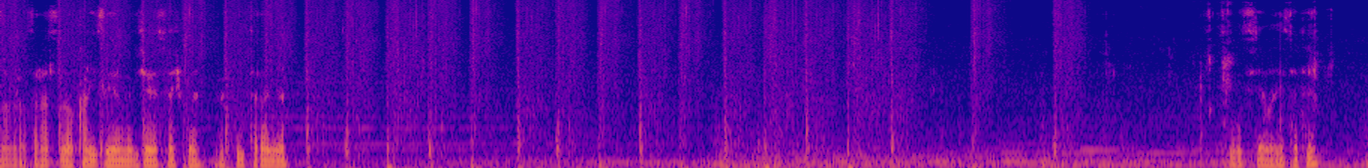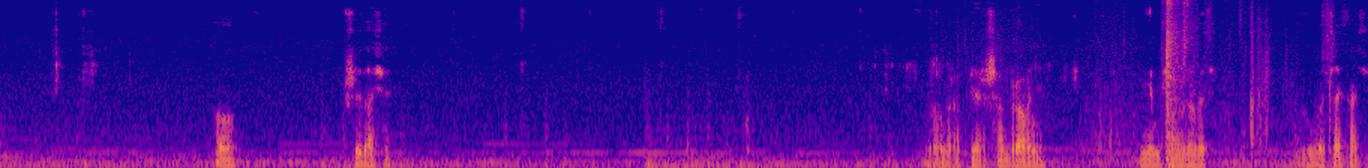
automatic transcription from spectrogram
Dobra, zaraz zlokalizujemy gdzie jesteśmy, w jakim terenie. Nic nie ma niestety. O, przyda się. Dobra, pierwsza broń. Nie musiałem nawet długo czekać.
